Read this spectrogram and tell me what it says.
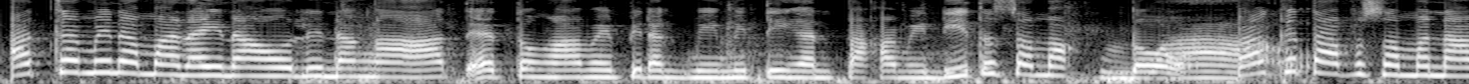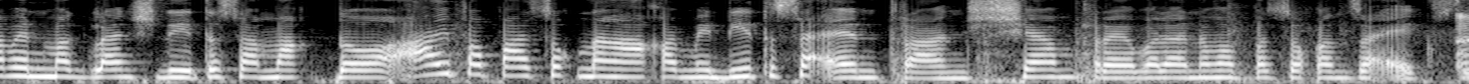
At kami naman ay nahuli na nga at eto nga may pinagmimitingan pa kami dito sa McDo. Wow. Pagkatapos naman namin mag-lunch dito sa McDo ay papasok na nga kami dito sa entrance. Syempre, wala naman pasukan sa exit.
